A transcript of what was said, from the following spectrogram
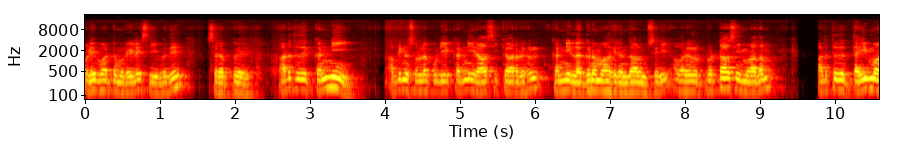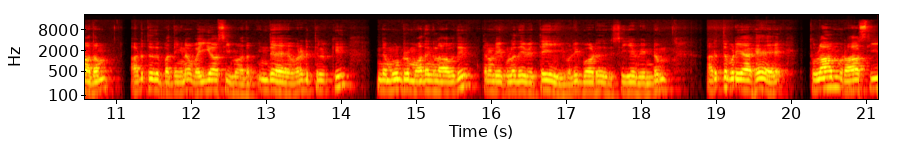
வழிபாட்டு முறைகளை செய்வது சிறப்பு. அடுத்தது கன்னி அப்படின்னு சொல்லக்கூடிய கன்னி ராசிக்காரர்கள் கன்னி லக்னமாக இருந்தாலும் சரி அவர்கள் புரட்டாசி மாதம் அடுத்தது தை மாதம் அடுத்தது பார்த்திங்கன்னா வைகாசி மாதம். இந்த வருடத்திற்கு இந்த மூன்று மாதங்களாவது தன்னுடைய குலதெய்வத்தை வழிபாடு செய்ய வேண்டும். அடுத்தபடியாக துலாம் ராசி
